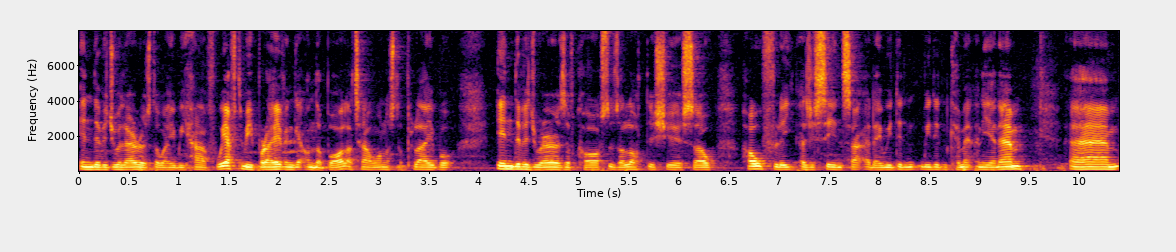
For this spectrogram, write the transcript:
individual errors the way we have. We have to be brave and get on the ball. That's how I want us to play. But individual errors, of course, there's a lot this year. So hopefully, as you see on Saturday, we didn't we didn't commit any of them. Um,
